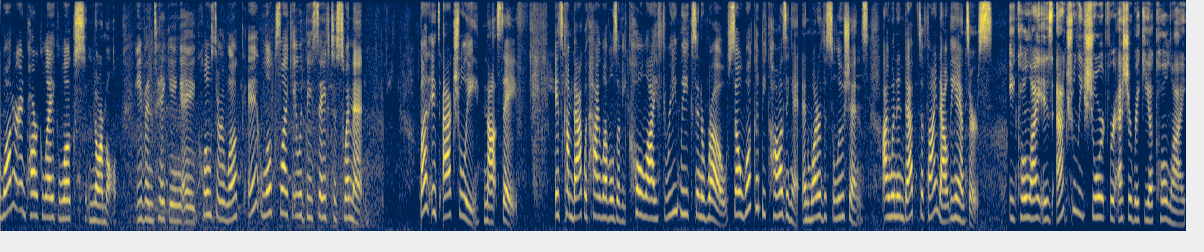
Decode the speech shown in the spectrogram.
The water in Park Lake looks normal. Even taking a closer look, it looks like it would be safe to swim in. But it's actually not safe. It's come back with high levels of E. coli three weeks in a row. So what could be causing it and what are the solutions? I went in depth to find out the answers. E. coli is actually short for Escherichia coli,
